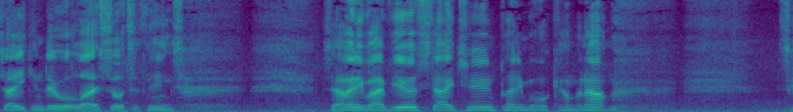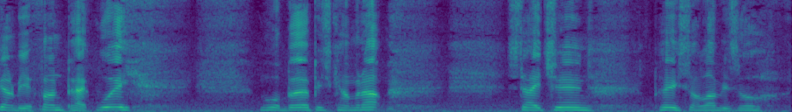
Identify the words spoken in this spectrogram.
So you can do all those sorts of things. So anyway, viewers, stay tuned. Plenty more coming up. It's going to be a fun packed week. More burpees coming up. Stay tuned. Peace. I love you all.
